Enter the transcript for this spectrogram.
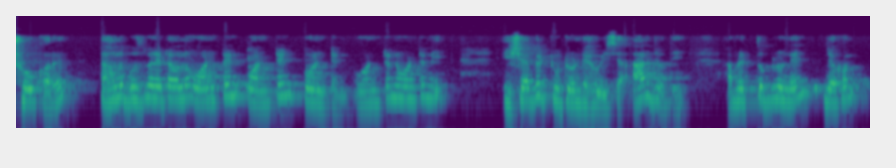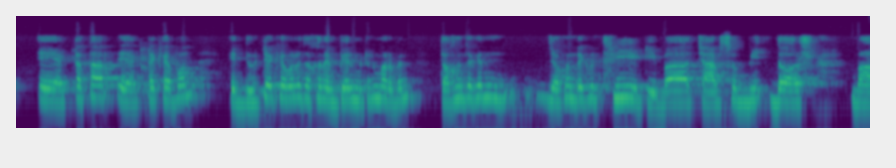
শো করে, তাহলে বুঝবেন এটা হলো one ten one ten one ten one ten one ten হিসাবে টু টোয়েন্টি হয়েছে আর যদি আপনি তবলুনে যখন এই একটা তার, এই একটা কেবল এই দুইটা কেবলে যখন অ্যাম্পিয়ার মিটার মারবেন, তখন যখন যখন দেখবেন থ্রি এইটি বা চারশো দশ বা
